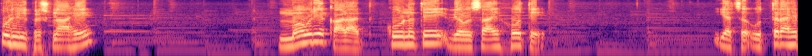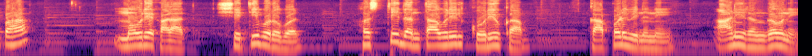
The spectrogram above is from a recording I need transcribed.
पुढील प्रश्न आहे मौर्य काळात कोणते व्यवसाय होते? याचं उत्तर आहे पहा मौर्य काळात शेतीबरोबर हस्तिदंतावरील कोरीवकाम कापड विणणे आणि रंगवणे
